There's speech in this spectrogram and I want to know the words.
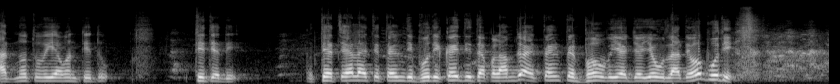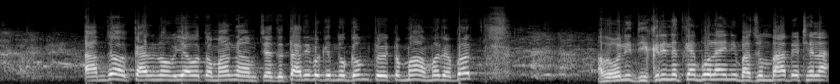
આજ નહોતું વૈયાવન તીધું તીતે દી. તે ચેલા તે ત્રણ દી ભૂધી કહી દીધા, પણ આમ જો, ત્રણ ત્રણ ભવ વૈયા જો, એવું લાદે હો ભૂદી. આમ જો, કાલનો વ્યાવો તો માના આમ છે. તારી વગરનું ગમતું હોય તો માં મને બસ. હવે ઓલી દીકરીને જ કાંઈ બોલાય નહીં. બાજુમાં બા બેઠેલા.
